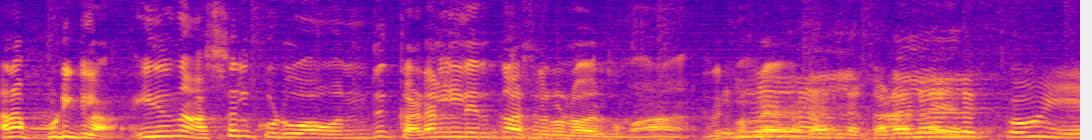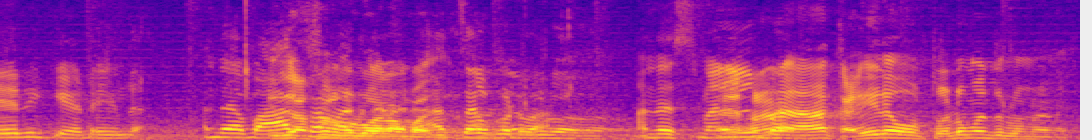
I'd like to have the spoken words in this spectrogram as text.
ஆனால் பிடிக்கலாம். இது வந்து அசல் கொடுவா வந்து கடல்ல இருக்க அசல் கொடுவா இருக்குமா? இருக்கும்ல. கடலுக்கும் ஏரிக்கு இடையில. அந்த அசல் வாசம் கொடுவா. அசல் கொடுவா அந்த ஸ்மெல் கையில் தொடும சொல்லுவேன் நான்.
